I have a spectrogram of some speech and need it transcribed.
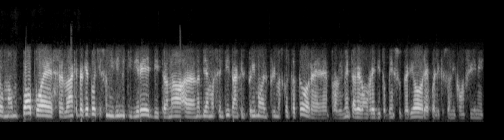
Insomma un po' può esserlo, anche perché poi ci sono i limiti di reddito, no? eh, abbiamo sentito anche il primo, il primo ascoltatore, eh, probabilmente aveva un reddito ben superiore a quelli che sono i confini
